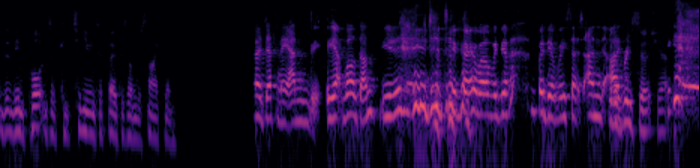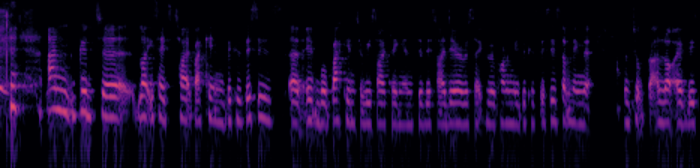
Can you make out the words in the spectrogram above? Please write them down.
the, the importance of continuing to focus on recycling. No, definitely, and yeah, well done. You you did do very well with your with your research and I, research, yeah. yeah, and good to like you say to tie it back in because this is uh, it, well back into recycling and to this idea of a circular economy because this is something that we've talked about a lot over these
